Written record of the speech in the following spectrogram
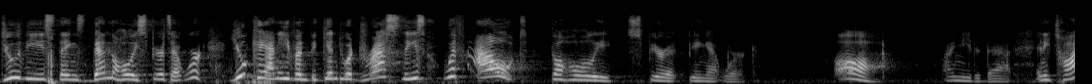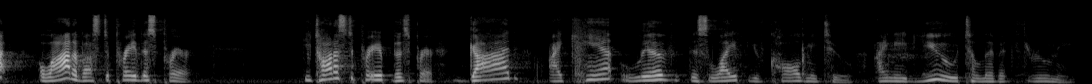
do these things, then the Holy Spirit's at work. You can't even begin to address these without the Holy Spirit being at work. Oh, I needed that. And he taught a lot of us to pray this prayer. He taught us to pray this prayer God, I can't live this life you've called me to. I need you to live it through me.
